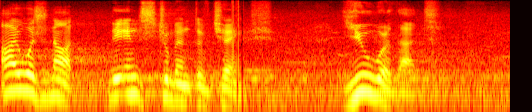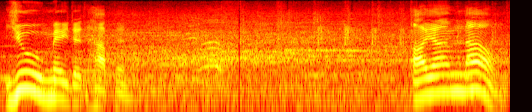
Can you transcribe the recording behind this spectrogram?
I was not the instrument of change. You were that. You made it happen. I am now.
